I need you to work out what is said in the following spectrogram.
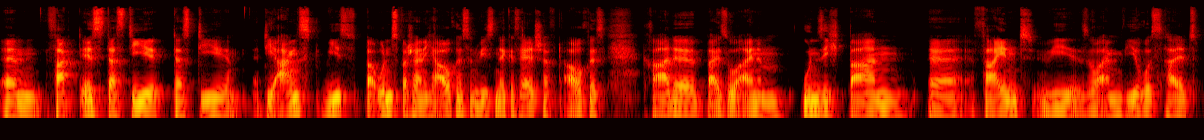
Ähm, Fakt ist, dass die, dass die, die Angst, wie es bei uns wahrscheinlich auch ist und wie es in der Gesellschaft auch ist, gerade bei so einem unsichtbaren äh, Feind wie so einem Virus halt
